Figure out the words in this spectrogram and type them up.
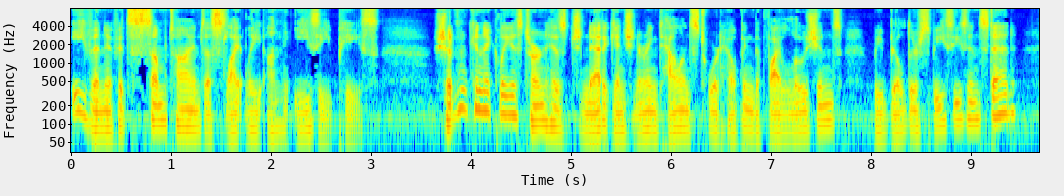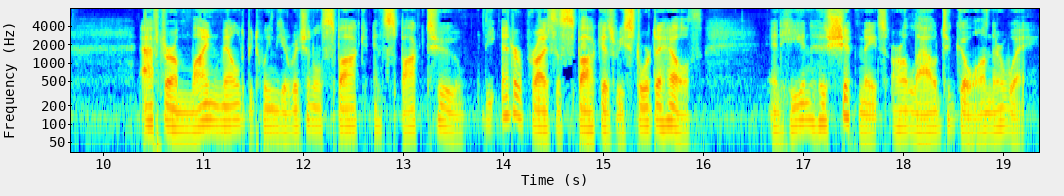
even if it's sometimes a slightly uneasy peace. Shouldn't Keniclius turn his genetic engineering talents toward helping the Phylosians rebuild their species instead? After a mind meld between the original Spock and Spock 2, the Enterprise's Spock is restored to health, and he and his shipmates are allowed to go on their way.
